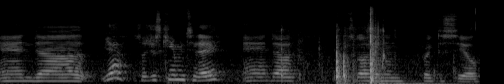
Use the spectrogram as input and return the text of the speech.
and uh, yeah, so it just came in today and uh, let's go ahead and break the seal.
